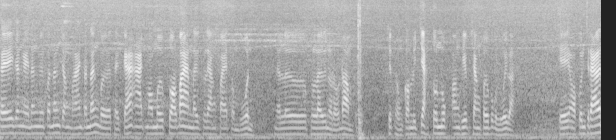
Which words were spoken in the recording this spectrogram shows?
ខេអញ្ចឹងថ្ងៃហ្នឹងមានប៉ុណ្ណឹងចង់បង្ហាញប៉ុណ្ណឹងបើត្រូវការអាចមកមើលផ្ទាល់បាននៅឃ្លាំង89នៅលើផ្លូវនរោត្តម ចិត្តរងកុនលុយចាស់ទល់មុខអង្គភាពចាំងពើពុកលួយបាទអូខេអរគុណច្រើន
